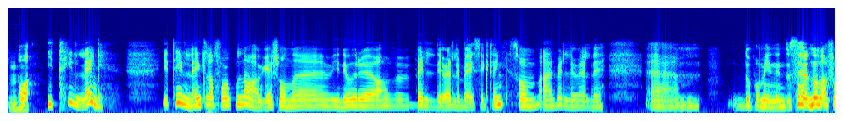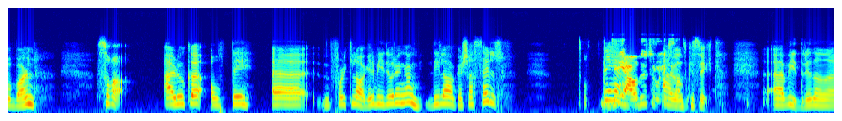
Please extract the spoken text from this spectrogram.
-hmm. Og i tillegg, i tillegg til at folk lager sånne videoer av veldig, veldig basic ting, som er veldig, veldig um, dopamininduserende da for barn, så er det jo ikke alltid eh, folk lager videoer engang. De lager seg selv. Og Det er jo er utroligste. ganske sykt. Eh, videre i denne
